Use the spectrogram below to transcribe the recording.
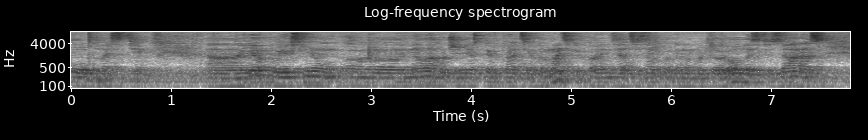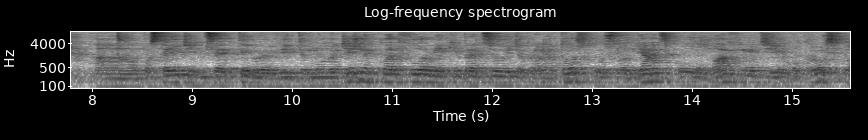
області. Я поясню е, налагодження співпраці громадських організацій з закладами культури області. Зараз постають ініціативи від молодіжних платформ, які працюють у Краматорську, Слов'янську, Бахмуті, Покровську.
